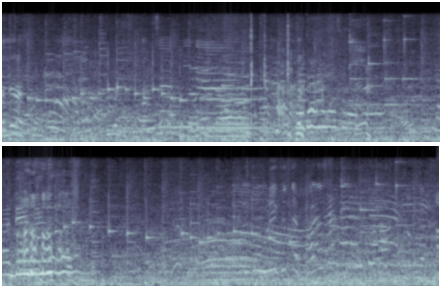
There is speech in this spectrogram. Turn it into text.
와, 건드렸어. 그리고 우리 그때 바로 생각했으면 좋겠다.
